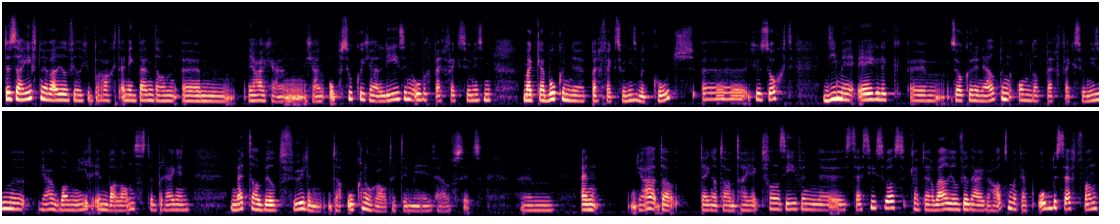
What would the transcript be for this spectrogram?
Dus dat heeft mij wel heel veel gebracht. En ik ben dan um, ja, gaan, gaan opzoeken, gaan lezen over perfectionisme. Maar ik heb ook een uh, perfectionisme coach uh, gezocht die mij eigenlijk um, zou kunnen helpen om dat perfectionisme ja, wat meer in balans te brengen met dat wild voelen dat ook nog altijd in mijzelf zit. Um, en ja, dat, ik denk dat dat een traject van zeven uh, sessies was. Ik heb daar wel heel veel aan gehad, maar ik heb ook beseft van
